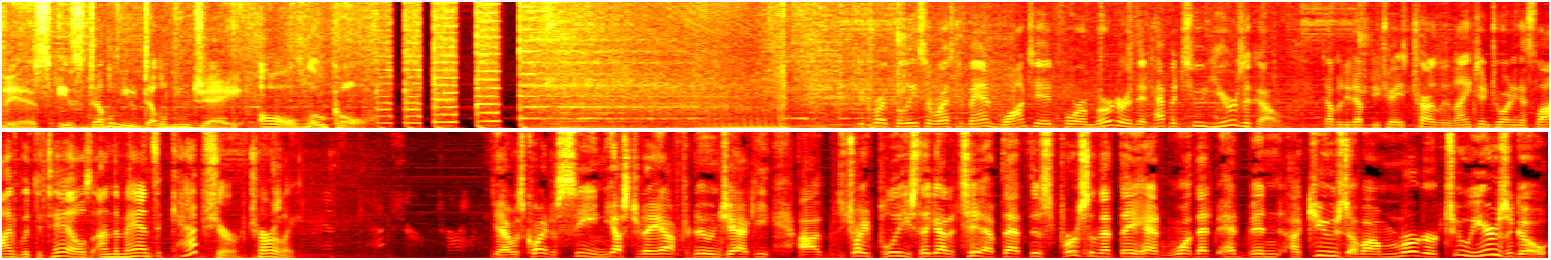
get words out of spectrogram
This is WWJ All Local. Detroit police arrest a man wanted for a murder that happened two years ago. WWJ's Charlie Langton joining us live with details on the man's capture. Charlie. Yeah, it was quite a scene yesterday afternoon, Jackie. Uh, Detroit police they got a tip that this person that they had one, that had been accused of a murder two years ago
